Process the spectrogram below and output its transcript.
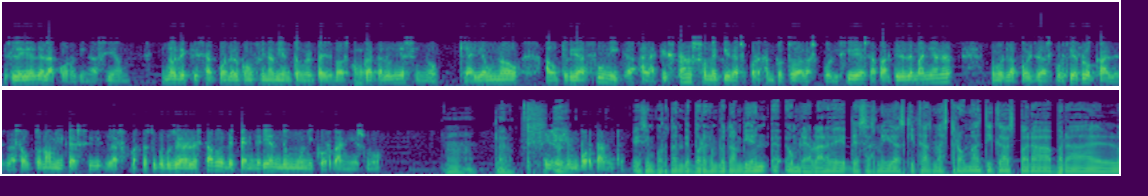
es la idea de la coordinación, no de que se acuerde el confinamiento en el País Vasco con Cataluña, sino que haya una autoridad única a la que están sometidas, por ejemplo, todas las policías. A partir de mañana, la policía, las policías locales, las autonómicas y las fuerzas de seguridad del Estado dependerían de un único organismo claro. Y eso es eh, importante. Es importante, por ejemplo, también, eh, hombre, hablar de, esas medidas quizás más traumáticas para, para el,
